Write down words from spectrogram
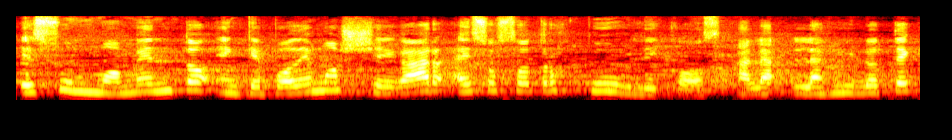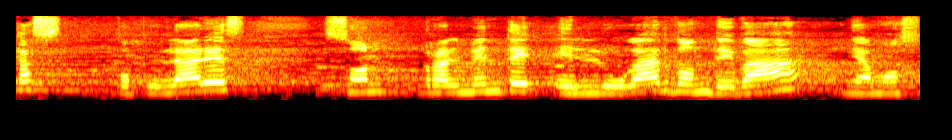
es un momento en que podemos llegar a esos otros públicos. A las bibliotecas populares son realmente el lugar donde va, digamos,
